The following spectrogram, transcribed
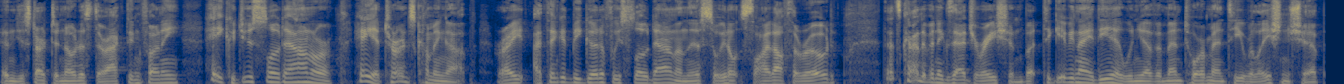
and you start to notice they're acting funny. Hey, could you slow down? Or, hey, a turn's coming up, right? I think it'd be good if we slow down on this so we don't slide off the road. That's kind of an exaggeration, but to give you an idea, when you have a mentor mentee relationship,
